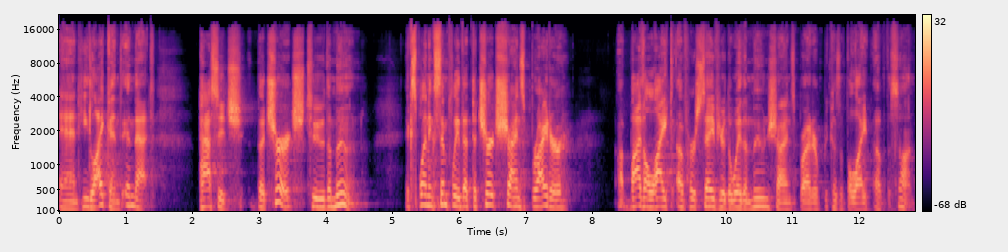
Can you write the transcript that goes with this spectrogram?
And he likened in that passage the church to the moon, explaining simply that the church shines brighter uh, by the light of her Savior, the way the moon shines brighter because of the light of the sun.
